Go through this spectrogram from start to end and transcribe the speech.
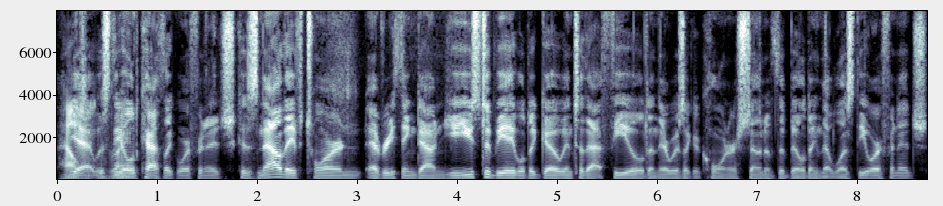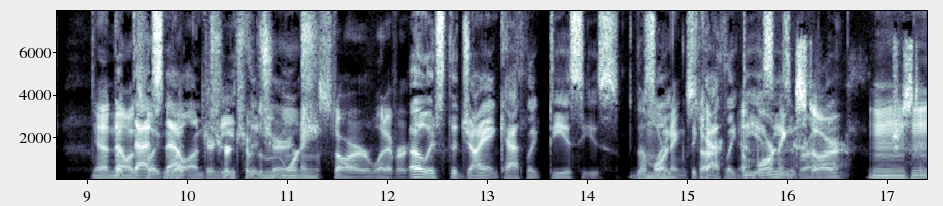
house. yeah, it was the old Catholic orphanage because now they've torn everything down. You used to be able to go into that field, and there was like a cornerstone of the building that was the orphanage. Yeah, now but it's that's like, now what, underneath Church of the the, church. Morning Star or whatever. Oh, it's the giant Catholic diocese. The It's Morning like Star. The Catholic A diocese morning of Rome. star. hmm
